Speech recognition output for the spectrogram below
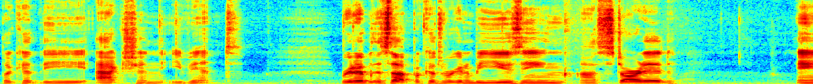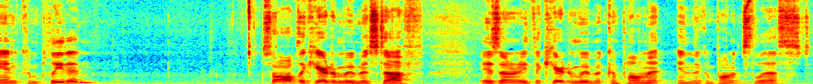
Look at the action event. We're going to open this up because we're going to be using uh, started and completed. So all the character movement stuff is underneath the character movement component in the components list.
